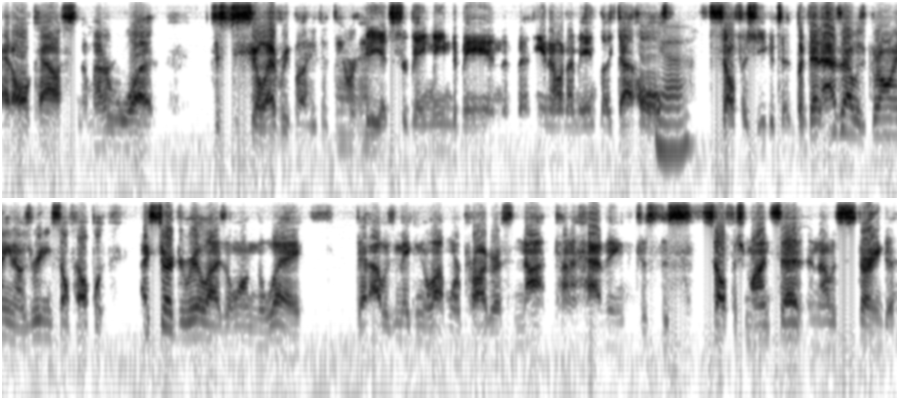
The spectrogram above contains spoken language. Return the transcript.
at all costs, no matter what, just to show everybody that they were idiots for being mean to me, and you know what I mean, like that whole Yeah. selfish egotism. But then as I was growing and I was reading self help, I started to realize along the way that I was making a lot more progress, not kind of having just this selfish mindset, and I was starting to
